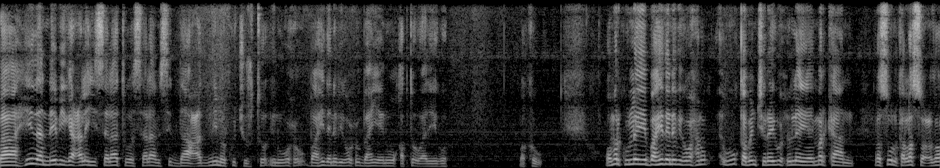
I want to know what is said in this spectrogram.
baahida nebiga calayhi salaatu wasalaam si daacadnima ku jirto inuu wuxuu baahida nebiga wuxuu u baahan yahay inuu qabto oo adeego. Waa kow oo markuu leeyahay baahida nebiga waxaan uu qaban jiray wuxuu leeyahay markaan rasuulka la socdo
